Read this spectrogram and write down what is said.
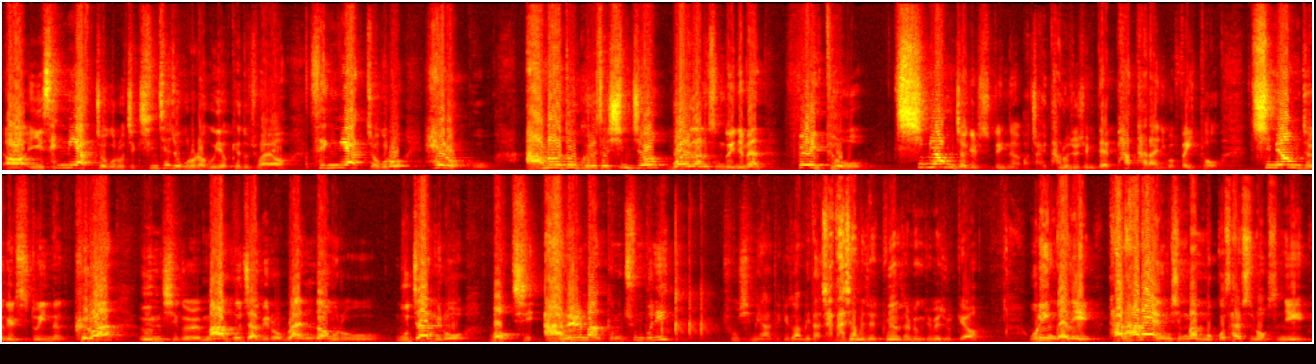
어, 이 생리학적으로 즉 신체적으로라고 의역해도 좋아요. 생리학적으로 해롭고 아마도 그래서 심지어 뭐 할 가능성도 있냐면 fatal 치명적일 수도 있는 어, 저희 단어 조심 때 파탈 아니고 fatal 치명적일 수도 있는 그러한 음식을 마구잡이로 랜덤으로 무작위로 먹지 않을 만큼 충분히 조심해야 되기도 합니다. 자 다시 한번 부연 설명 좀 해줄게요. 우리 인간이 단 하나의 음식만 먹고 살 수는 없으니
